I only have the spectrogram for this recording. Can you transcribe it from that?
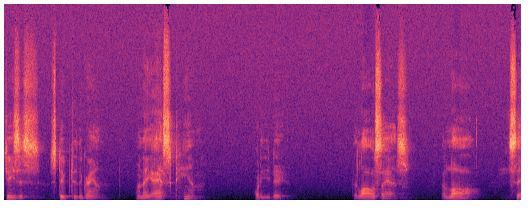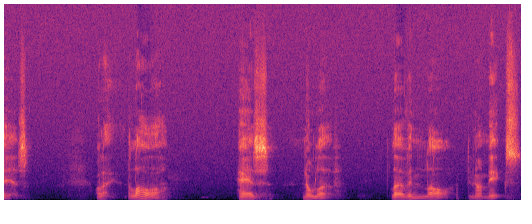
Jesus stooped to the ground when they asked him, What do you do? The law says, the law says. Well, the law has no love. Love and law do not mix.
